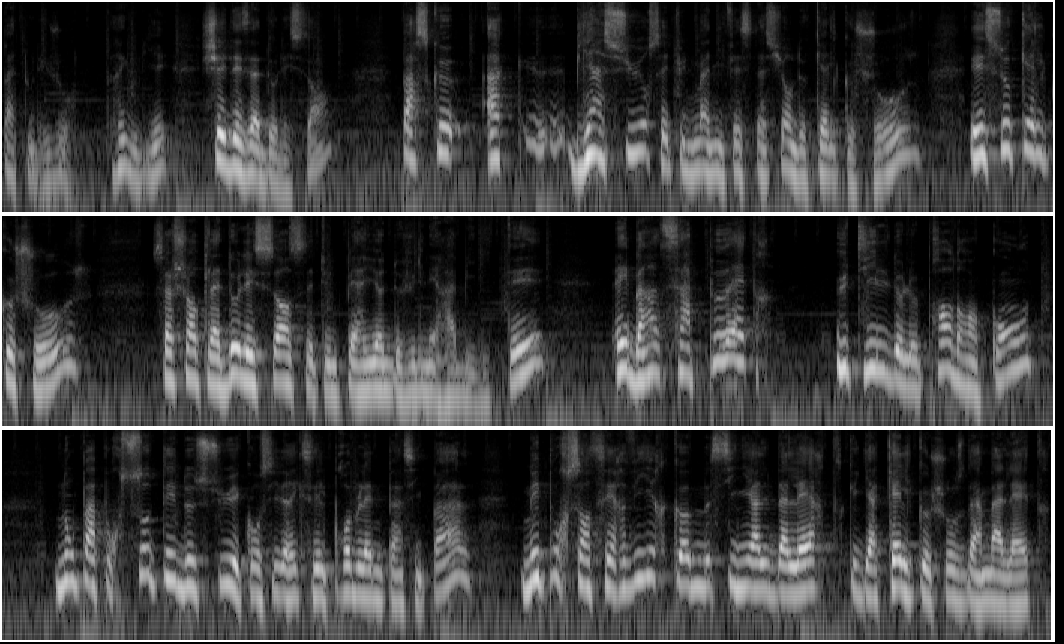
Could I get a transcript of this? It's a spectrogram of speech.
pas tous les jours, régulier, chez des adolescents, parce que bien sûr c'est une manifestation de quelque chose, et ce quelque chose, sachant que l'adolescence est une période de vulnérabilité, eh ben ça peut être utile de le prendre en compte non pas pour sauter dessus et considérer que c'est le problème principal, mais pour s'en servir comme signal d'alerte qu'il y a quelque chose d'un mal-être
